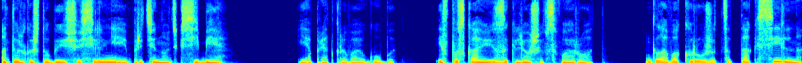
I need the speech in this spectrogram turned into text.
а только чтобы еще сильнее притянуть к себе. Я приоткрываю губы и впускаю язык Лёши в свой рот. Голова кружится так сильно,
